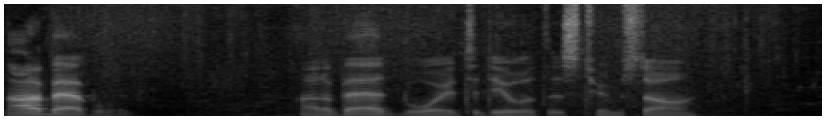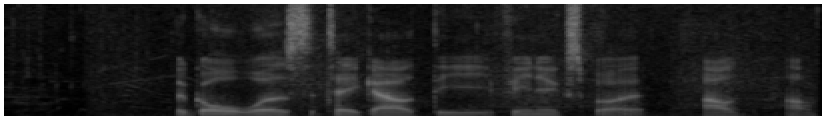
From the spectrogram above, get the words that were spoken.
not a bad Void. Not a bad Void to deal with this Tombstone. The goal was to take out the Phoenix, but I'll, I'll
